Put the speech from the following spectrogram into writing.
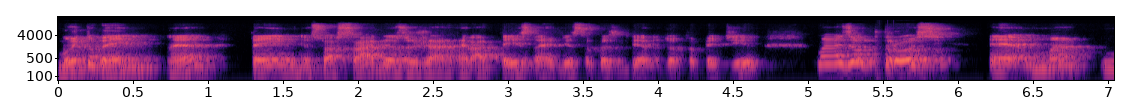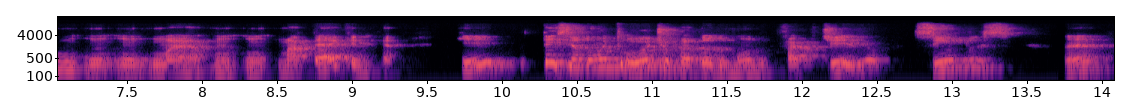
muito bem, né? Tem suas áreas, eu já relatei isso na Revista Brasileira de Ortopedia, mas eu trouxe é, uma, uma, uma técnica que tem sido muito útil para todo mundo, factível, simples, né?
